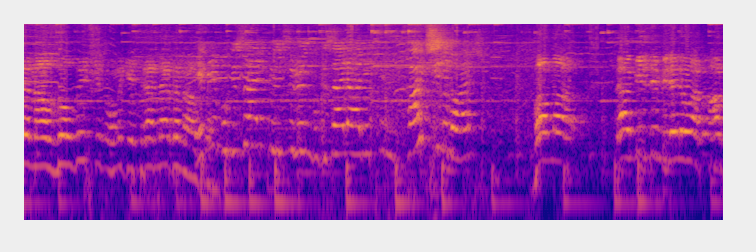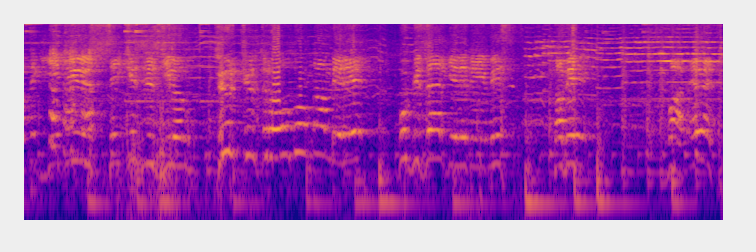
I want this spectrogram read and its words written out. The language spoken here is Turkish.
De nazlı olduğu için onu getirenler de nazlı. Emre bu güzel kültürün, bu güzel aletin kaç yılı var? Valla ben bildim bileli var. Artık 700-800 yıl Türk kültürü olduğundan beri bu güzel geleneğimiz tabi var. Evet.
